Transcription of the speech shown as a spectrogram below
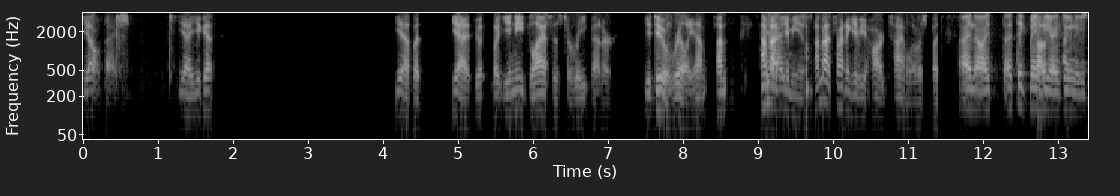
Yeah. Oh, thanks. Yeah, you get. Yeah, but yeah, but, you need glasses to read better. You do really. I'm I'm I'm Yeah, not I- giving you. I'm not trying to give you a hard time, Lewis. But I know. I I think maybe Uh, I do I- need.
